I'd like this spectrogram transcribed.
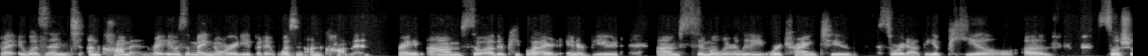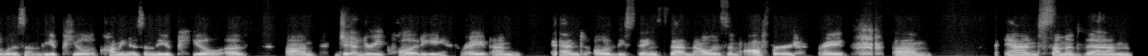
but it wasn't uncommon right? It was a minority but it wasn't uncommon right? Um, so other people I had interviewed um, similarly were trying to sort out the appeal of socialism, the appeal of communism, the appeal of um, gender equality, right? Um, and all of these things that Maoism offered, right? Um, and some of them,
